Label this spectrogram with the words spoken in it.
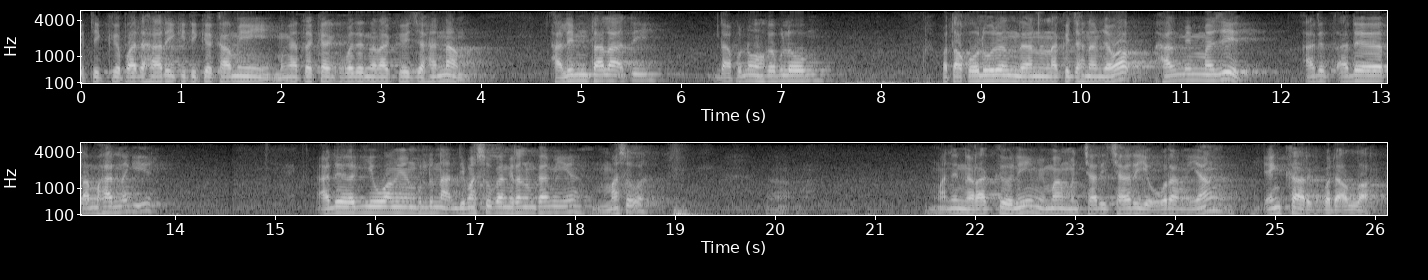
Ketika pada hari ketika kami mengatakan kepada neraka jahanam halim talati dah penuh ke belum? Wataqulun dan neraka jahanam jawab hal mim mazid. Ada ada tambahan lagi? Ada lagi orang yang perlu nak dimasukkan ke dalam kami ya? Masuklah. Maknanya neraka ni memang mencari-cari orang yang engkar kepada Allah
